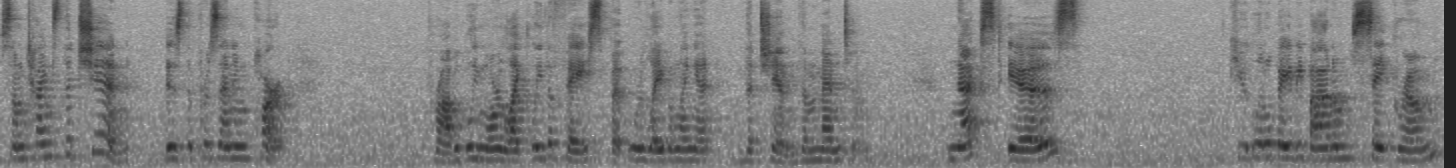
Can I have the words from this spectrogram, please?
Sometimes the chin is the presenting part. Probably more likely the face, but we're labeling it the chin, the mentum. Next is cute little baby bottom sacrum.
